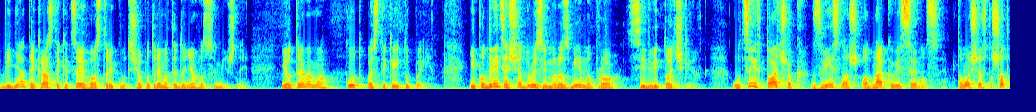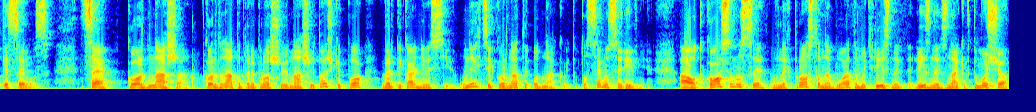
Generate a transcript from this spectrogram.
відняти якраз таки цей гострий кут, щоб отримати до нього суміжний. І отримаємо кут ось такий тупий. І подивіться, що, друзі, ми розуміємо про ці дві точки. У цих точок, звісно ж, однакові синуси. Тому що що таке синус? Це координаша, координата, перепрошую, нашої точки по вертикальній осі. У них ці координати однакові, тобто синуси рівні. А от косинуси в них просто набуватимуть різних, різних знаків, тому що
